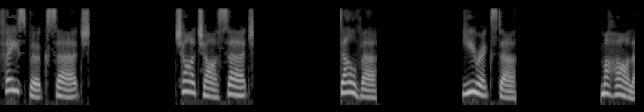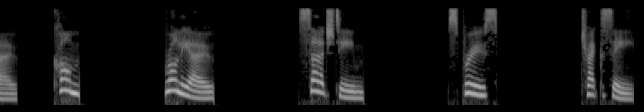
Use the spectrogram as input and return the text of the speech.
Facebook search CharChar search Delver Eurexter Mahalo. Com Rollyo Search Team Spruce Trexie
